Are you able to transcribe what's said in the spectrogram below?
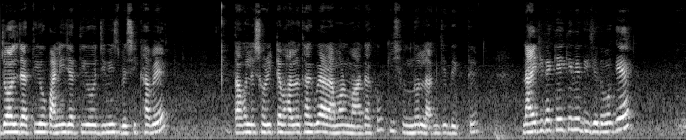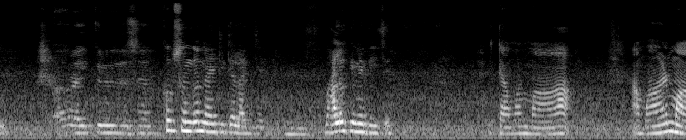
জল জাতীয় পানি জাতীয় জিনিস বেশি খাবে তাহলে শরীরটা ভালো থাকবে। আর আমার মা দেখো কি সুন্দর লাগছে দেখতে। নাইটিটা কে কিনে দিয়েছে তোমাকে? খুব সুন্দর নাইটিটা লাগছে। ভালো কিনে দিয়েছে। এটা আমার মা। আমার মা।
